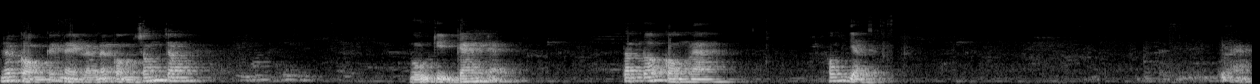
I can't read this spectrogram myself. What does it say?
Nó còn cái này là nó còn sống trong ngũ trì cái đó. Tâm đó còn là không giận à,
